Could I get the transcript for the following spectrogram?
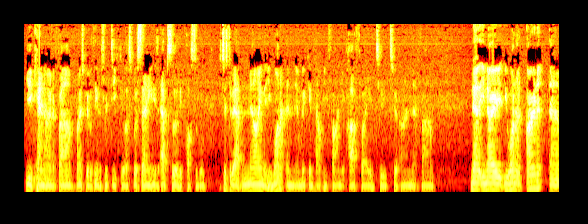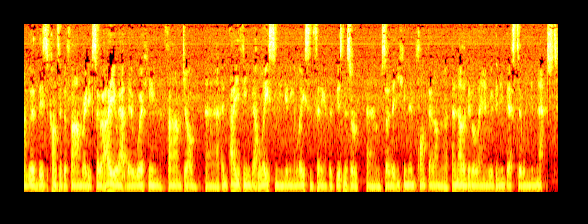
you can own a farm. Most people think it's ridiculous. We're saying it is absolutely possible. It's just about knowing that you want it, and then we can help you find your pathway to, to own that farm now that you know you want to own it, um, there's a concept of farm ready. So, are you out there working in a farm job? Uh, are you thinking about leasing and getting a lease and setting up a business, or um, so that you can then plonk that on a, another bit of land with an investor when you're matched?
